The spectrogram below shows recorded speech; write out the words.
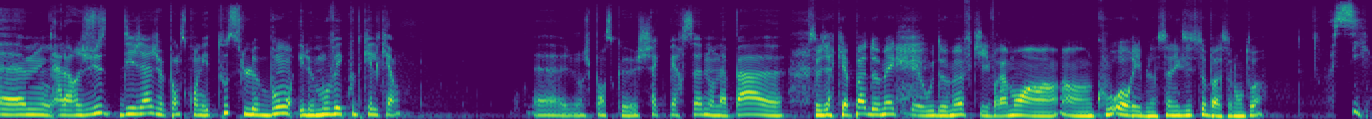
Euh, alors, juste déjà, je pense qu'on est tous le bon et le mauvais coup de quelqu'un. Euh, je pense que chaque personne, on n'a pas. euh, Ça veut dire qu'il n'y a pas de mec ou de meuf qui est vraiment un, un coup horrible. Ça n'existe pas selon toi? si.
